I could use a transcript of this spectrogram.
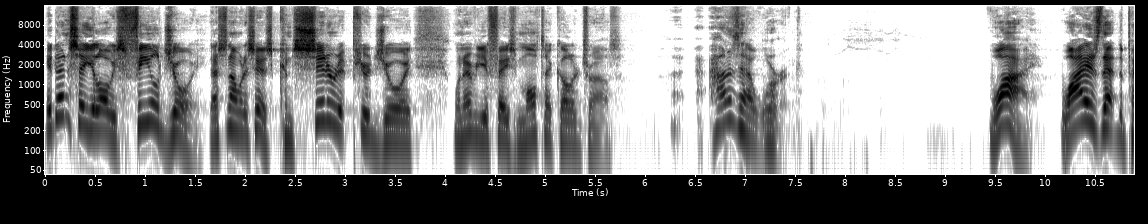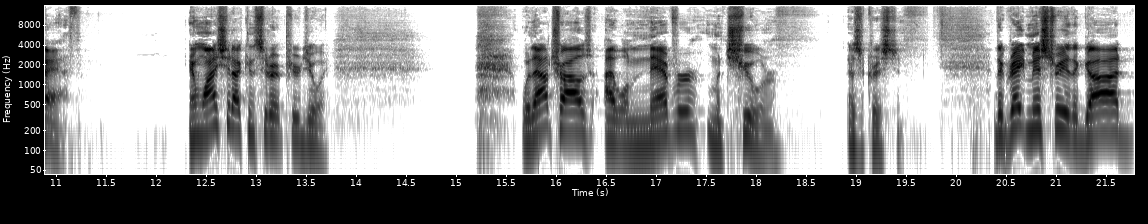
It doesn't say you'll always feel joy. That's not what it says. Consider it pure joy whenever you face multicolored trials. How does that work? Why? Why is that the path? And why should I consider it pure joy? Without trials, I will never mature as a Christian. The great mystery of the God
